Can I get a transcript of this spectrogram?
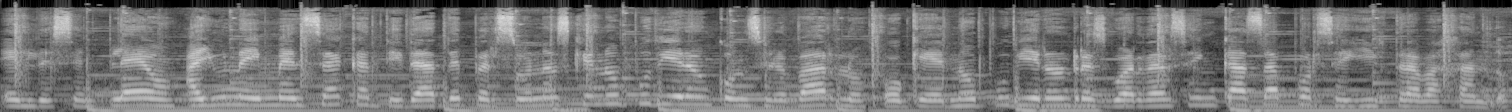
el desempleo. Hay una inmensa cantidad de personas que no pudieron conservarlo o que no pudieron resguardarse en casa por seguir trabajando.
